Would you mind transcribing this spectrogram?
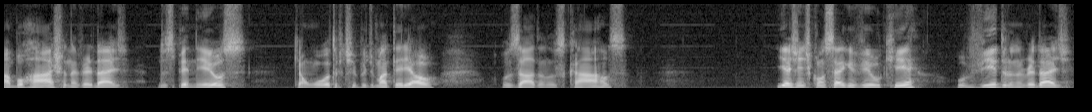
a borracha, na é verdade, dos pneus, que é um outro tipo de material usado nos carros. E a gente consegue ver o que? O vidro, na é verdade.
